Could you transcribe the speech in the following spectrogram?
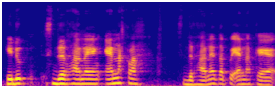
hidup sederhana yang enak lah sederhana tapi enak kayak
